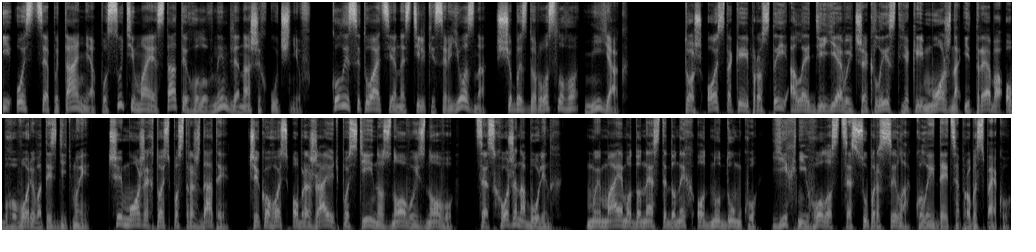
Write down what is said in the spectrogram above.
І ось це питання, по суті, має стати головним для наших учнів, коли ситуація настільки серйозна, що без дорослого ніяк. Тож ось такий простий, але дієвий чек-лист, який можна і треба обговорювати з дітьми. Чи може хтось постраждати, чи когось ображають постійно знову і знову. Це схоже на булінг. Ми маємо донести до них одну думку: їхній голос це суперсила, коли йдеться про безпеку.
